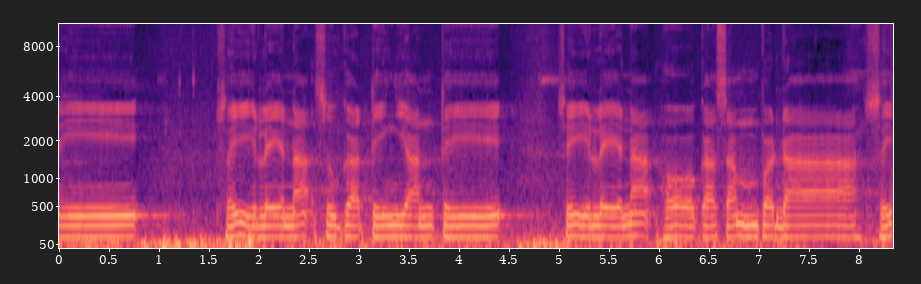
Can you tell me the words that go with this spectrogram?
นิสีเลนะสุกติงยันติ สีเลนะโภกสัมปดา สี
